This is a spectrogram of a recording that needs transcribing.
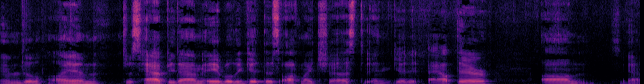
am I am just happy that I'm able to get this off my chest and get it out there. Um, so yeah,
